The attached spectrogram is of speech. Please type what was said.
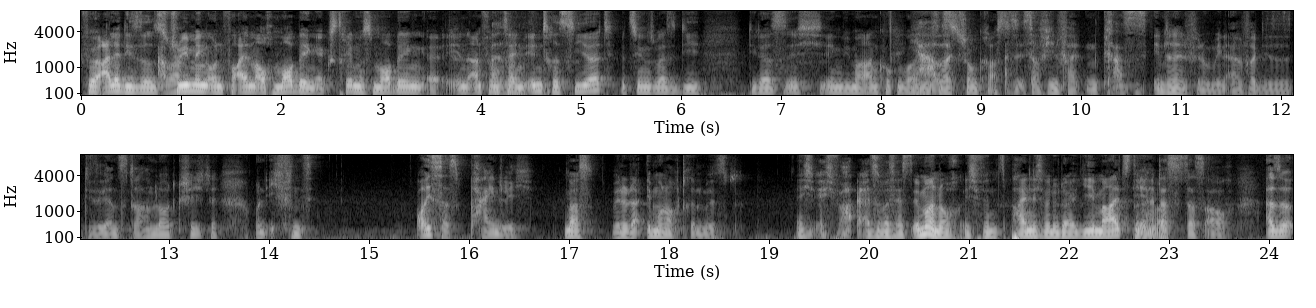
Für alle, die so Streaming und vor allem auch Mobbing, extremes Mobbing äh, in Anführungszeichen Also interessiert, beziehungsweise die, die das sich irgendwie mal angucken wollen. Ja, das aber ist schon krass. Also ist auf jeden Fall ein krasses Internetphänomen, einfach diese, diese ganze Drachenlord-Geschichte. Und ich finde es äußerst peinlich, was? wenn du da immer noch drin bist. Ich, ich war, also was heißt immer noch? Ich finde es peinlich, wenn du da jemals drin Ja, warst. das, das auch. Also,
